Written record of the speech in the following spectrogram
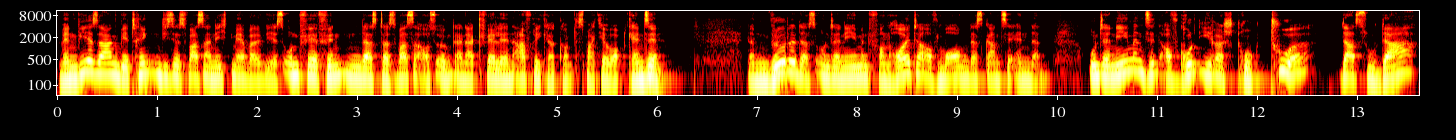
Wenn wir sagen, wir trinken dieses Wasser nicht mehr, weil wir es unfair finden, dass das Wasser aus irgendeiner Quelle in Afrika kommt, das macht ja überhaupt keinen Sinn dann würde das Unternehmen von heute auf morgen das Ganze ändern. Unternehmen sind aufgrund ihrer Struktur dazu da,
